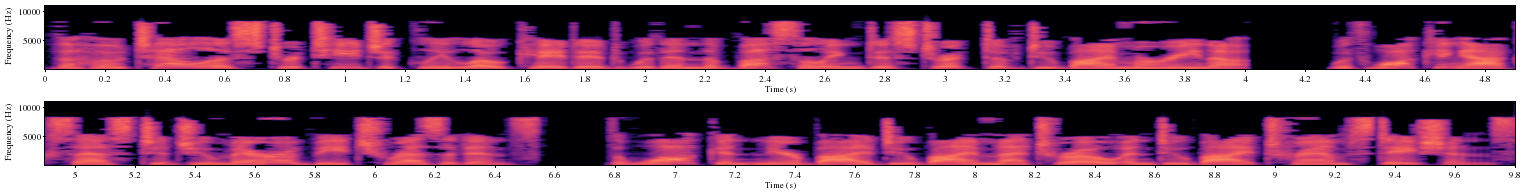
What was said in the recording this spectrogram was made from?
The hotel is strategically located within the bustling district of Dubai Marina, with walking access to Jumeirah Beach residence, the walk and nearby Dubai Metro and Dubai tram stations.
